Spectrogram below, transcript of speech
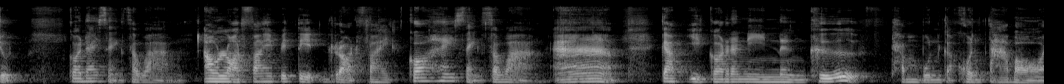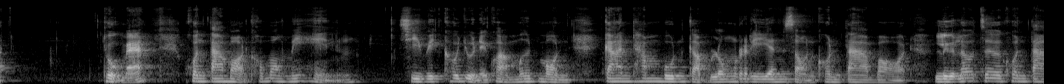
จุด ก็ได้แสงสว่าง เอาหลอดไฟไปติดหลอดไฟก็ให้แสงสว่างอ่ากับอีกกรณีหนึ่งคือทำบุญกับคนตาบอด ถูกไหมคนตาบอดเขามองไม่เห็น ชีวิตเขาอยู่ในความมืดมน การทำบุญกับโรงเรียนสอนคนตาบอด หรือเราเจอคนตา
